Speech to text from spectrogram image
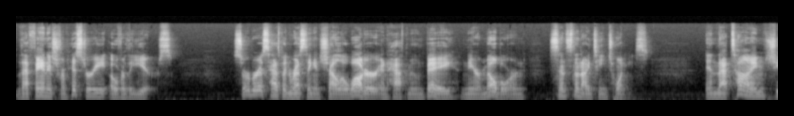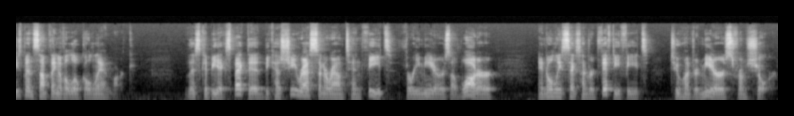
that vanished from history over the years. Cerberus has been resting in shallow water in Half Moon Bay, near Melbourne, since the 1920s. In that time, she's been something of a local landmark. This could be expected because she rests in around 10 feet, 3 meters, of water, and only 650 feet, 200 meters, from shore.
